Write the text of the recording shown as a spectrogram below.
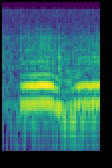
है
